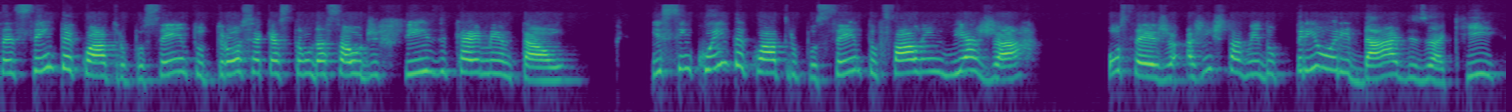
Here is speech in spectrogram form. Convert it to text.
64% trouxe a questão da saúde física e mental. E 54% fala em viajar. Ou seja, a gente está vendo prioridades aqui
